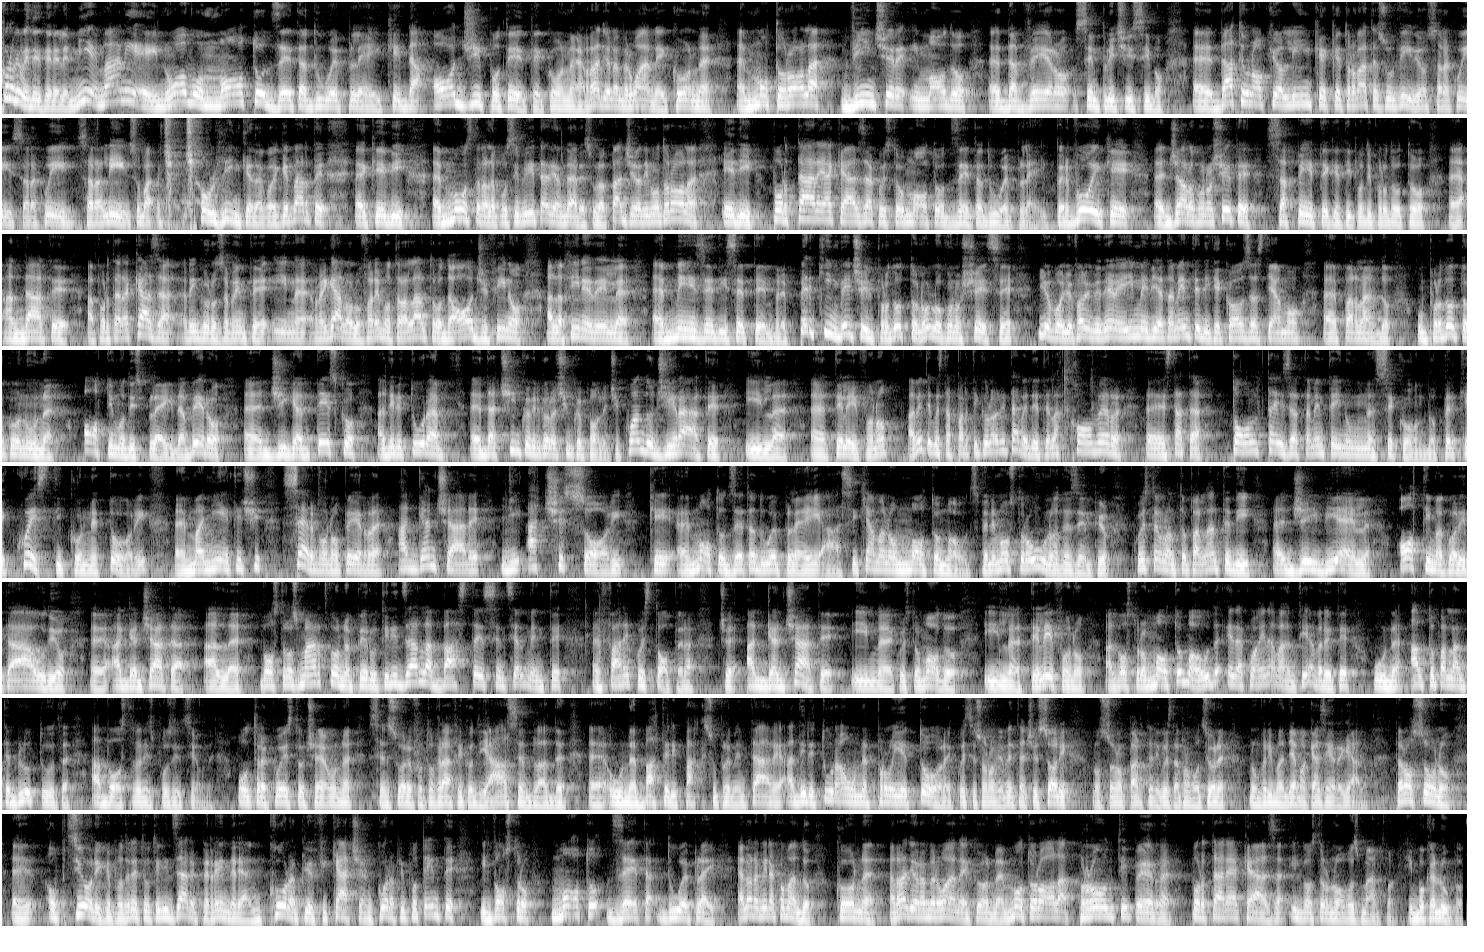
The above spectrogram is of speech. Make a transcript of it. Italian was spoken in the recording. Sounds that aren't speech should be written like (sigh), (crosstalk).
Quello che vedete nelle mie mani è il nuovo Moto Z2 Play che da oggi potete con Radio Number One e con eh, Motorola vincere in modo eh, davvero semplicissimo. Eh, date un occhio al link che trovate sul video, sarà qui, sarà qui, sarà lì, insomma (laughs) c'è un link da qualche parte eh, che vi eh, mostra la possibilità di andare sulla pagina di Motorola e di portare a casa questo Moto Z2 Play. Per voi che eh, già lo conoscete sapete che tipo di prodotto andate a portare a casa rigorosamente in regalo. Lo faremo tra l'altro da oggi fino alla fine del eh, mese di settembre. Per chi invece il prodotto non lo conoscesse, io voglio farvi vedere immediatamente di che cosa stiamo eh, parlando. Un prodotto con un ottimo display, davvero eh, gigantesco, addirittura eh, da 5,5 pollici. Quando girate il eh, telefono avete questa particolarità, vedete la cover eh, è stata tolta esattamente in un secondo perché questi connettori eh, magnetici servono per agganciare gli accessori che eh, Moto Z2 Play ha, si chiamano Moto Modes. Ve ne mostro uno ad esempio, questo è un altoparlante di eh, JBL, ottima qualità audio eh, agganciata al vostro smartphone, per utilizzarla basta essenzialmente eh, fare quest'opera, cioè agganciate in questo modo il telefono al vostro Moto Mode e da qua in avanti avrete un altoparlante Bluetooth a vostra disposizione. Oltre a questo c'è un sensore fotografico di Hasselblad, eh, un battery pack supplementare, addirittura un proiettore. Questi sono ovviamente accessori, non sono parte di questa promozione, non ve li mandiamo a casa in regalo. Però sono eh, opzioni che potrete utilizzare per rendere ancora più efficace, ancora più potente il vostro Moto Z2 Play. E allora mi raccomando, con Radio Number One e con Motorola pronti per portare a casa il vostro nuovo smartphone. In bocca al lupo!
